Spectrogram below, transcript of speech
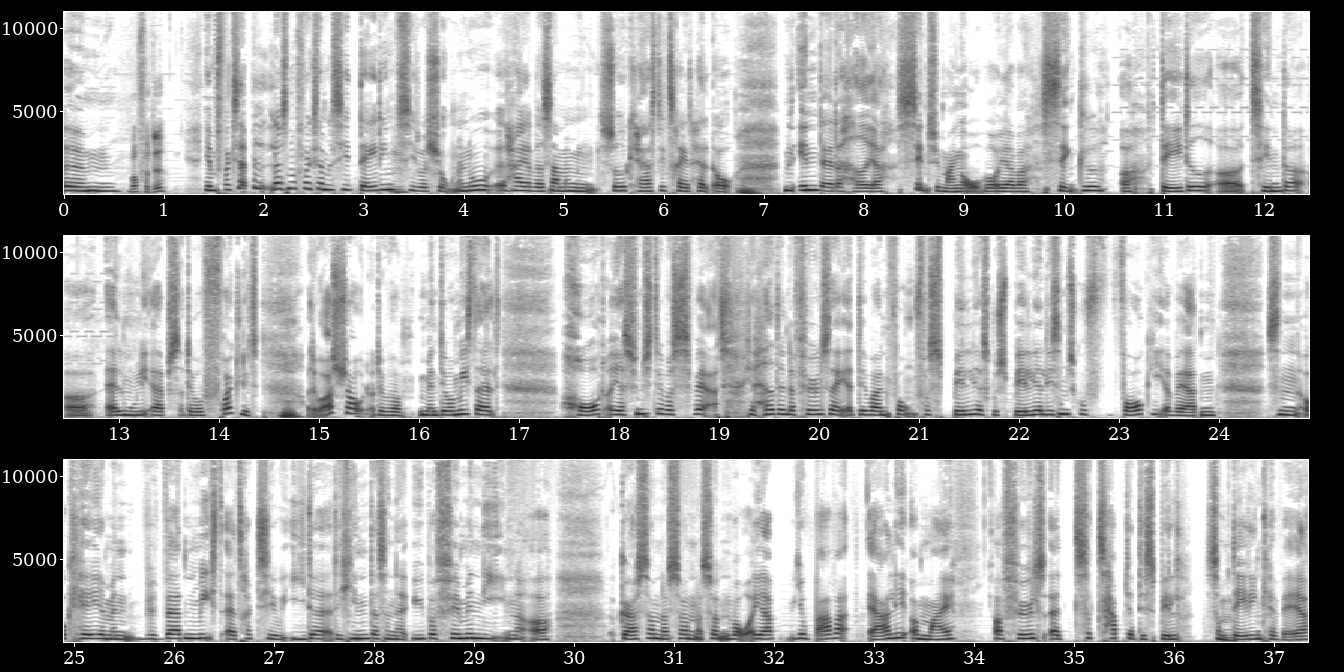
Øhm, Hvorfor det? Jamen for eksempel, lad os nu for eksempel sige dating-situationer. Nu øh, har jeg været sammen med min søde kæreste i 3,5 år. Mm. Men inden da, der havde jeg sindssygt mange år, hvor jeg var single og dated og Tinder og alle mulige apps, og det var frygteligt. Mm. Og det var også sjovt, og det var, men det var mest af alt hårdt, og jeg synes, det var svært. Jeg havde den der følelse af, at det var en form for spil, jeg skulle spille. Jeg ligesom skulle foregive at være den sådan, okay, jamen, hvad er den mest attraktive Ida? Er det hende, der sådan er yber feminin og gør sådan og sådan og sådan, hvor jeg jo bare var ærlig om mig, og følte, at så tabte jeg det spil, som Mm. mm. dating kan være.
